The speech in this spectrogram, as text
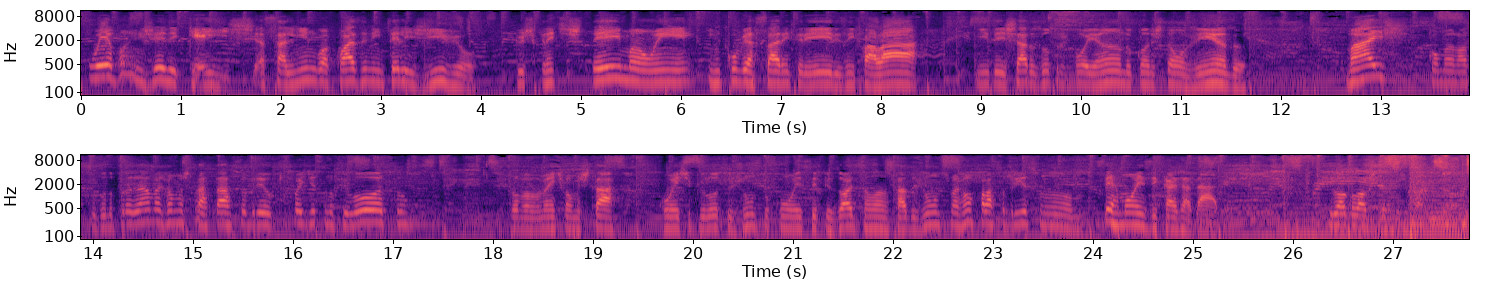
o evangeliquez, essa língua quase ininteligível que os crentes teimam em, em conversar entre eles, em falar, e deixar os outros boiando quando estão ouvindo. Mas, como é o nosso segundo programa, vamos tratar sobre o que foi dito no piloto. Provavelmente vamos estar com este piloto junto com esse episódio são lançados juntos, mas vamos falar sobre isso no Sermões e Cajadadas. E logo logo estaremos de volta.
